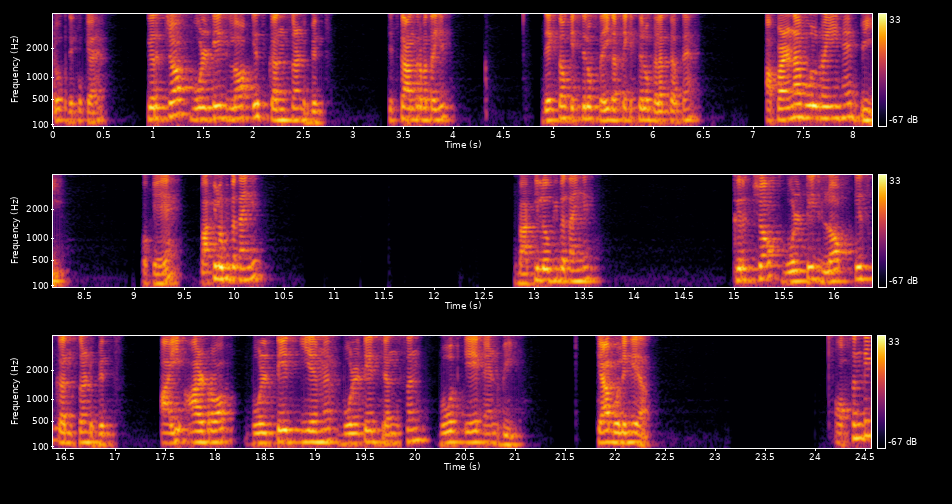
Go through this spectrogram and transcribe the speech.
लोग देखो क्या है। Kirchhoff voltage law is concern with. इसका आंसर बताइए। देखता हूँ कितने लोग सही करते हैं, कितने लोग गलत करते हैं। अपर्णा बोल रही है बी। ओके, बाकी लोग भी बताएँगे? बाकी लोग भी बताएँगे। Kirchhoff voltage law is concern with. I R drop, voltage EMF voltage junction both A and B क्या बोलेंगे आप? ऑप्शन डी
